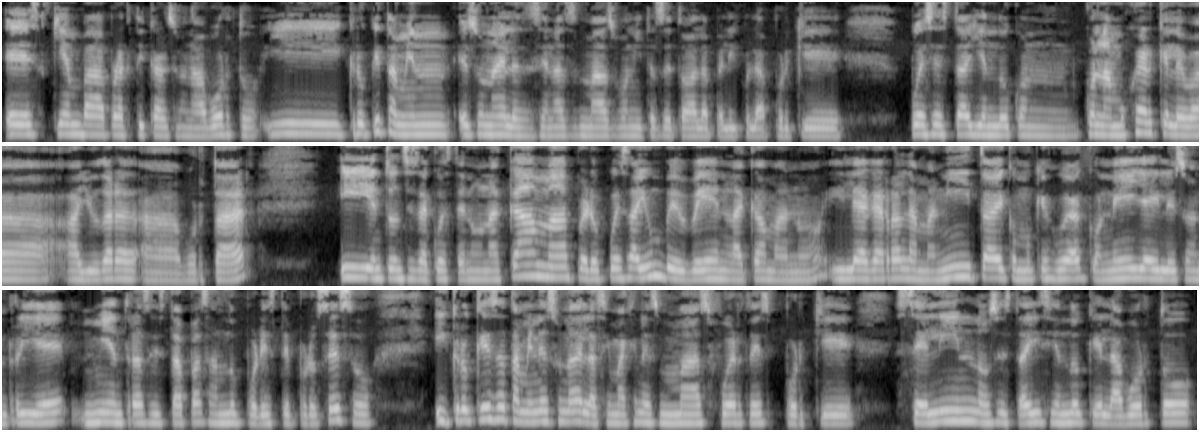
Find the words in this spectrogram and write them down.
es quien va a practicarse un aborto. Y creo que también es una de las escenas más bonitas de toda la película, porque pues está yendo con, con la mujer que le va a ayudar a, abortar y entonces se acuesta en una cama, pero pues hay un bebé en la cama, ¿no? Y le agarra la manita y como que juega con ella y le sonríe mientras está pasando por este proceso. Y creo que esa también es una de las imágenes más fuertes porque Celine nos está diciendo que el aborto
